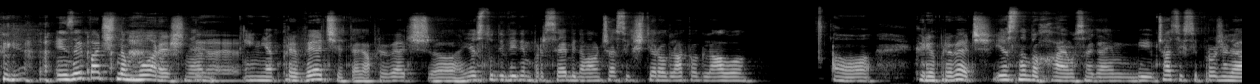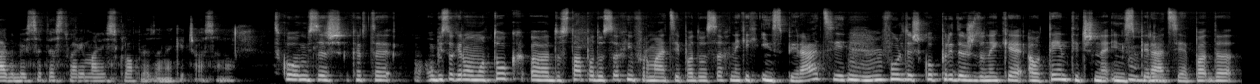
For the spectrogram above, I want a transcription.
In zdaj pač ne moreš. Ne? Ja, ja. In je preveč je tega, preveč. Uh, jaz tudi vidim pri sebi, da imam včasih štiro glato glavo. Uh, ker je preveč. Jaz ne dohajam vsega in bi včasih si prožila, da bi se te stvari mali sklopile za nekaj časa. No. Tako misliš, ker, te, v bistvu, ker imamo toliko uh, dostopa do vseh informacij, pa do vseh nekih inspiracij, mm -hmm. fulj težko prideš do neke avtentične inspiracije, mm -hmm. pa da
